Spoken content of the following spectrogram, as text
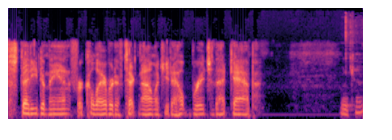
steady demand for collaborative technology to help bridge that gap. Okay.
